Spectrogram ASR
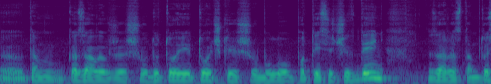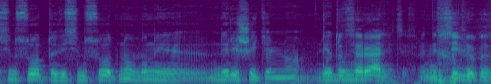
е, там казали вже, що до тої точки, що було по тисячі в день, зараз там то 700, то 800, ну вони нерішительно. Тобто це реальні цифри. Не всі, лю-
